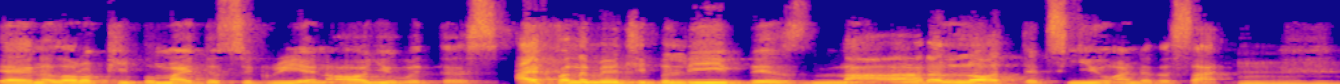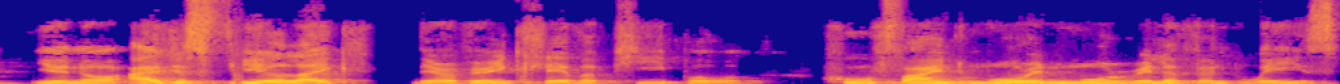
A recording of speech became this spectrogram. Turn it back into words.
and a lot of people might disagree and argue with this, I fundamentally believe there's not a lot that's new under the sun. Mm-hmm. You know, I just feel like there are very clever people who find more and more relevant ways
